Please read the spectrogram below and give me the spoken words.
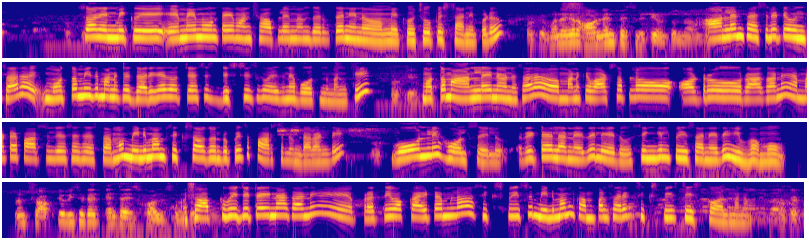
సో నేను మీకు ఏమేమి ఉంటాయి మన షాప్లో ఏమేమి దొరుకుతాయి నేను మీకు చూపిస్తాను ఇప్పుడు. ఓకే మన దగ్గర ఆన్లైన్ ఫెసిలిటీ ఉంటుందా? ఆన్లైన్ ఫెసిలిటీ ఉంది సార్. మొత్తం ఇది మనకి జరిగేది వచ్చేసి డిస్ట్రిక్ట్ వైజ్నే పోతుంది మనకి. మొత్తం ఆన్లైన్ ఉంది సార్. మనకి వాట్సాప్లో ఆర్డర్ రాగానే ఎమ్మటే parcel చేసేసేస్తాము. Minimum six thousand rupees parcel ఉండాలండి. ఓన్లీ హోల్సేల్ రిటైల్ అనేది లేదు. సింగిల్ పీస్ అనేది ఇవ్వము. మనం షాప్కి విజిట్ అయితే ఎంత తీసుకోవాల్సి ఉంటుంది? షాప్కి విజిట్ అయినా కానీ ప్రతి ఒక్క ఐటెంలో six piece minimum compulsory six piece తీసుకోవాలి మనం.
